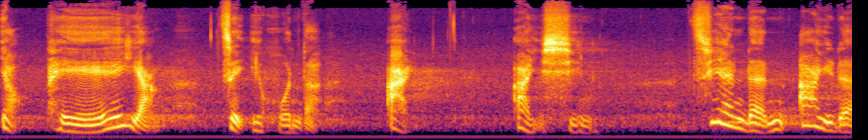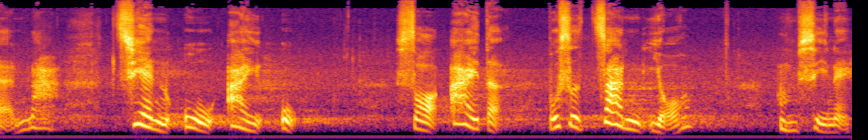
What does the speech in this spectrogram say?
要培养这一份的爱，爱心，见人爱人呐、见物爱物，所爱的不是占有，不是呢。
